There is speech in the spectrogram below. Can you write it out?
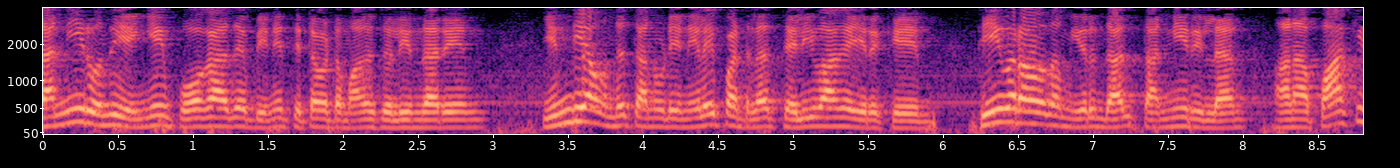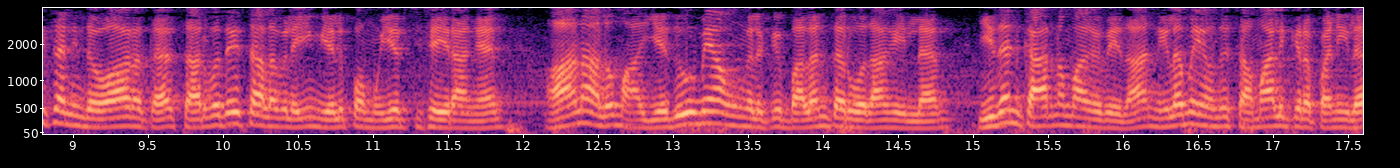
தண்ணீர் வந்து எங்கேயும் போகாது அப்படின்னு திட்டவட்டமாக சொல்லியிருந்தாரு. இந்தியா வந்து தன்னுடைய நிலைப்பாட்டில் தெளிவாக இருக்கு. தீவிரவாதம் இருந்தால் தண்ணீர் இல்லை. ஆனால் பாகிஸ்தான் இந்த விவகாரத்தை சர்வதேச அளவிலையும் எழுப்ப முயற்சி செய்கிறாங்க ஆனாலும் எதுவுமே அவங்களுக்கு பலன் தருவதாக இல்லை. இதன் காரணமாகவே தான் நிலைமையை வந்து சமாளிக்கிற பணியில்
